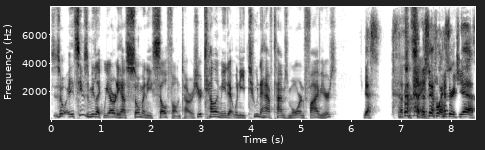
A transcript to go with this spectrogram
So it seems to me like we already have so many cell phone towers. You're telling me that we need two and a half times more in five years? Yes that's insane. the simple answer is yes.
